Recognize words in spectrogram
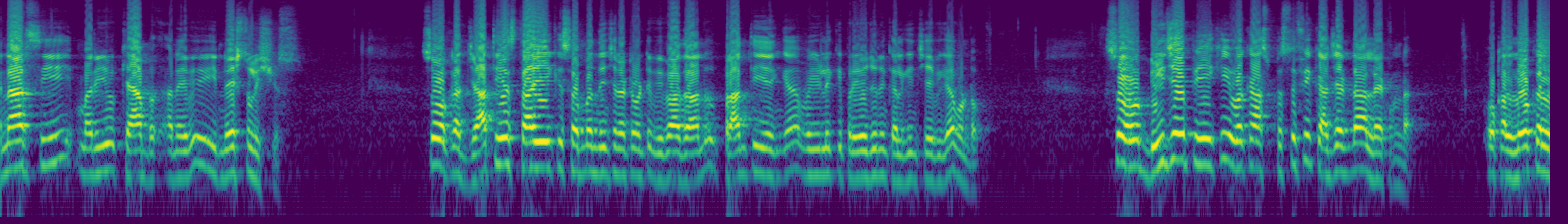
ఎన్ఆర్సీ మరియు క్యాబ్ అనేవి నేషనల్ ఇష్యూస్ సో ఒక జాతీయ స్థాయికి సంబంధించినటువంటి వివాదాలు ప్రాంతీయంగా వీళ్ళకి ప్రయోజనం కలిగించేవిగా ఉండవు. సో బీజేపీకి ఒక స్పెసిఫిక్ అజెండా లేకుండా ఒక లోకల్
